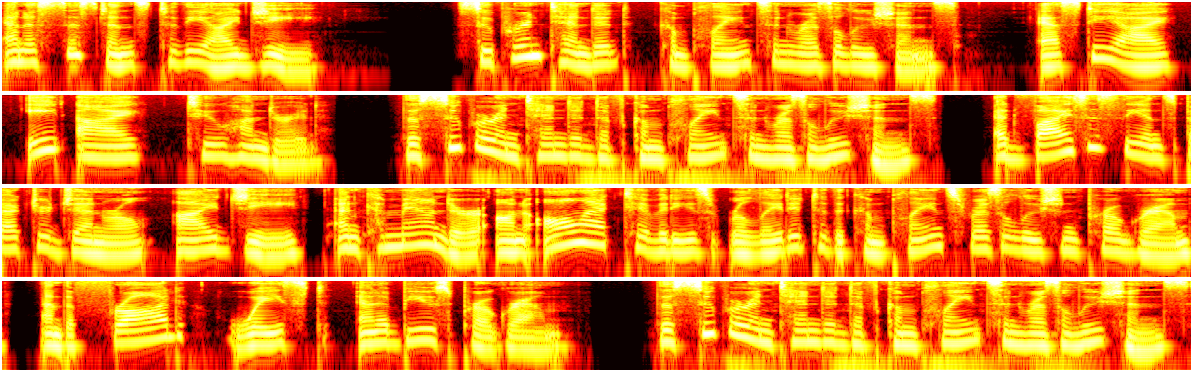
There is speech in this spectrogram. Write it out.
and assistance to the IG. Superintendent Complaints and Resolutions, SDI 8I 200. The Superintendent of Complaints and Resolutions advises the Inspector General, IG, and Commander on all activities related to the Complaints Resolution Program and the Fraud, Waste, and Abuse Program. The Superintendent of Complaints and Resolutions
